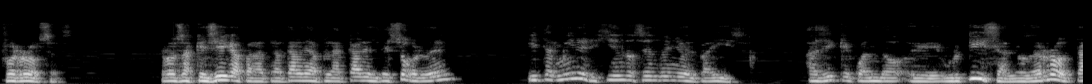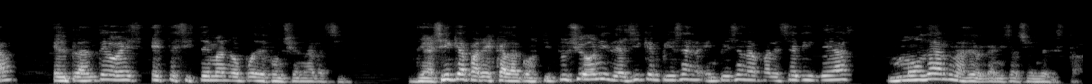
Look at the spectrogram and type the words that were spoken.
fue Rosas. Rosas que llega para tratar de aplacar el desorden, y termina erigiéndose en dueño del país. Así que cuando eh, Urquiza lo derrota, el planteo es, este sistema no puede funcionar así. De allí que aparezca la constitución y de allí que empiezan, empiezan a aparecer ideas modernas de organización del Estado.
